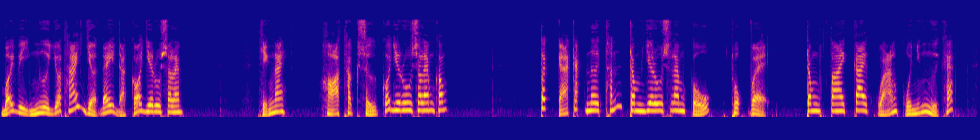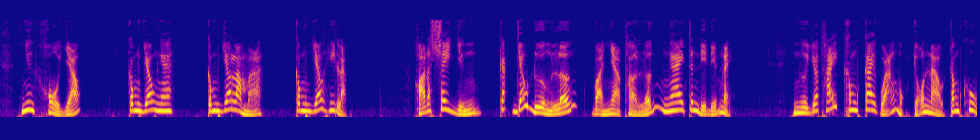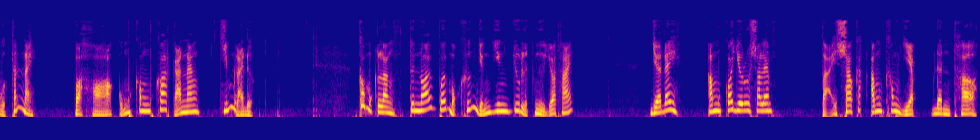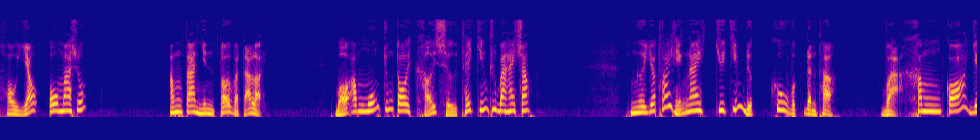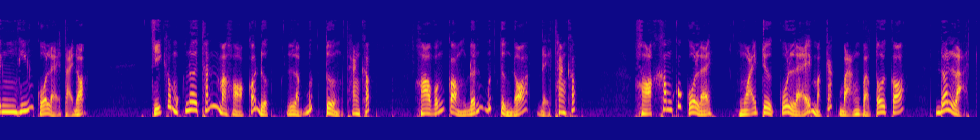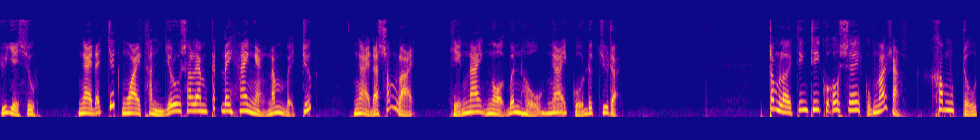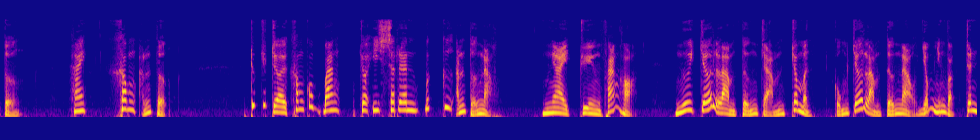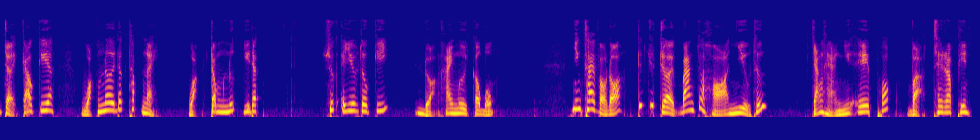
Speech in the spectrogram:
bởi vì người Do Thái giờ đây đã có Jerusalem. Hiện nay, họ thật sự có Jerusalem không? Tất cả các nơi thánh trong Jerusalem cũ thuộc về trong tay cai quản của những người khác, như Hồi giáo, Công giáo Nga, Công giáo La Mã, Công giáo Hy Lạp. Họ đã xây dựng các giáo đường lớn và nhà thờ lớn ngay trên địa điểm này. Người Do Thái không cai quản một chỗ nào trong khu vực thánh này, và họ cũng không có khả năng chiếm lại được. Có một lần tôi nói với một hướng dẫn viên du lịch người Do Thái. Giờ đây, ông có Jerusalem. Tại sao các ông không dẹp đền thờ Hồi giáo Oma xuống? Ông ta nhìn tôi và trả lời. Bộ ông muốn chúng tôi khởi sự thế chiến thứ ba hay sao? Người Do Thái hiện nay chưa chiếm được khu vực đền thờ và không có dân hiến của lễ tại đó. Chỉ có một nơi thánh mà họ có được là bức tường than khóc. Họ vẫn còn đến bức tường đó để than khóc. Họ không có của lễ, ngoại trừ của lễ mà các bạn và tôi có, đó là Chúa Giêsu. Ngài đã chết ngoài thành Jerusalem cách đây hai ngàn năm về trước. Ngài đã sống lại, hiện nay ngồi bên hữu ngai của Đức Chúa Trời. Trong lời tiên tri của OC cũng nói rằng, không trụ tượng, hay không ảnh tượng. Đức Chúa Trời không có ban cho Israel bất cứ ảnh tượng nào. Ngài truyền phán họ, ngươi chớ làm tượng chạm cho mình, cũng chớ làm tượng nào giống những vật trên trời cao kia, hoặc nơi đất thấp này, hoặc trong nước dưới đất. Xuất Ai ký đoạn 20 câu 4 Nhưng thay vào đó, Đức Chúa Trời ban cho họ nhiều thứ, chẳng hạn như Epoch và Therapin.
